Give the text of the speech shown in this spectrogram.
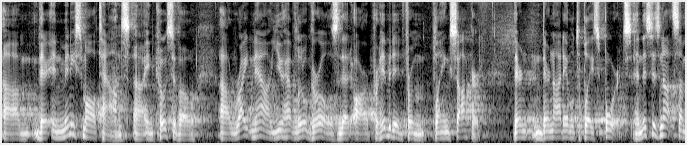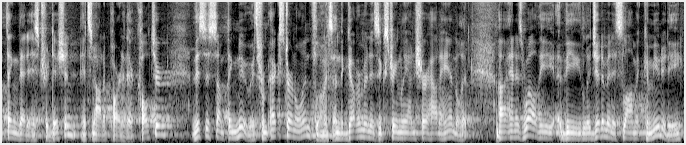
Um, there, in many small towns uh, in Kosovo, uh, right now you have little girls that are prohibited from playing soccer. They're, they're not able to play sports. And this is not something that is tradition. It's not a part of their culture. This is something new. It's from external influence, and the government is extremely unsure how to handle it. Uh, and as well, the, the legitimate Islamic community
